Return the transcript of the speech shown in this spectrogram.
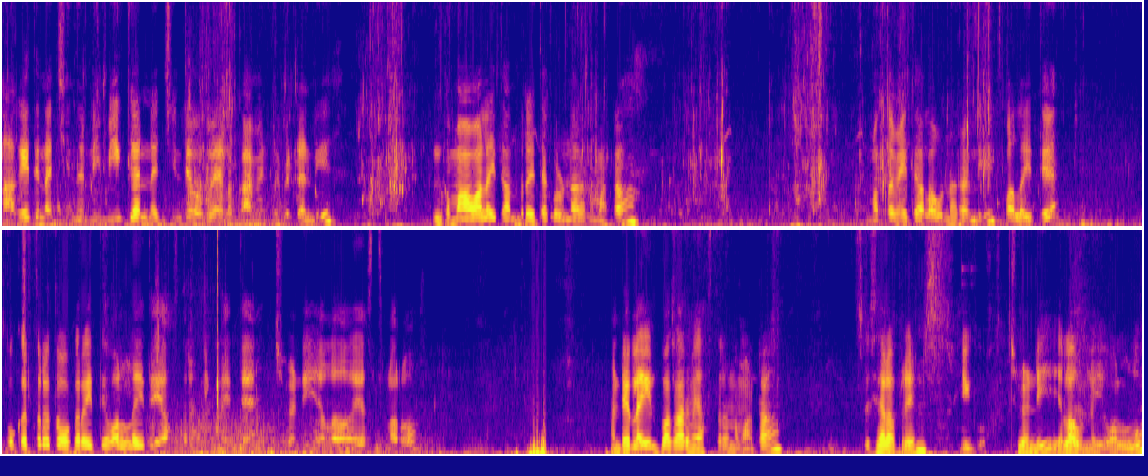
నాకైతే నచ్చిందండి. మీకు కానీ నచ్చింటే ఒకవేళ కామెంట్లో పెట్టండి. ఇంకా మా వాళ్ళు అయితే అందరూ అయితే అక్కడ ఉన్నారనమాట మొత్తం అయితే అలా ఉన్నారండి వాళ్ళైతే. ఒకరి తర్వాత ఒకరైతే వాళ్ళు అయితే వేస్తారండి ఇక్కడైతే. చూడండి ఎలా వేస్తున్నారో. అంటే లైన్ ప్రకారం వేస్తారన్నమాట. చూసారా ఫ్రెండ్స్? ఇగో చూడండి ఎలా ఉన్నాయి వాళ్ళు.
